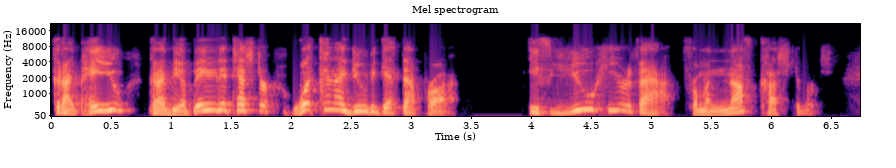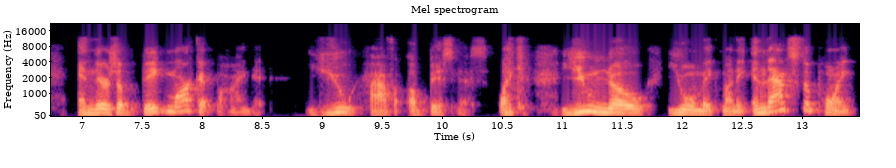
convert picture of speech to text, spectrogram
Can I pay you? Can I be a beta tester? What can I do to get that product? If you hear that from enough customers and there's a big market behind it, you have a business. Like you know you will make money. And that's the point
